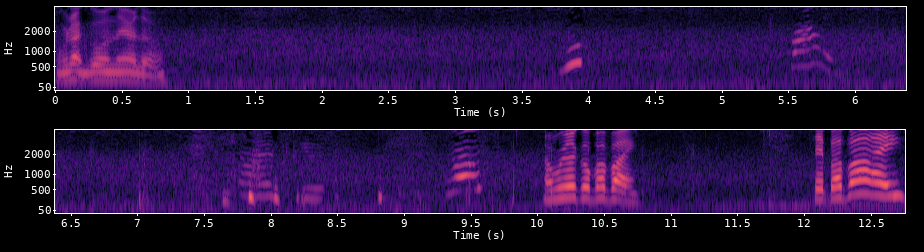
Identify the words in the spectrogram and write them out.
we're not going there though. Whoop. And we're gonna go bye bye. Say bye bye.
